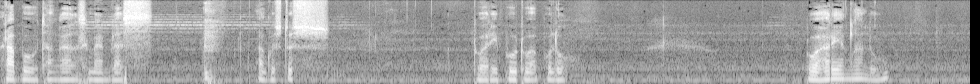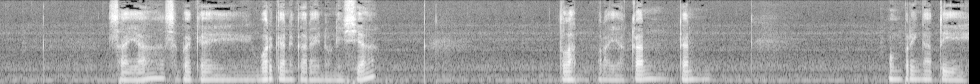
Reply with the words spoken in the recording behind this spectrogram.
Rabu tanggal 19 Agustus 2020. Dua hari yang lalu saya sebagai warga negara Indonesia telah merayakan dan memperingati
